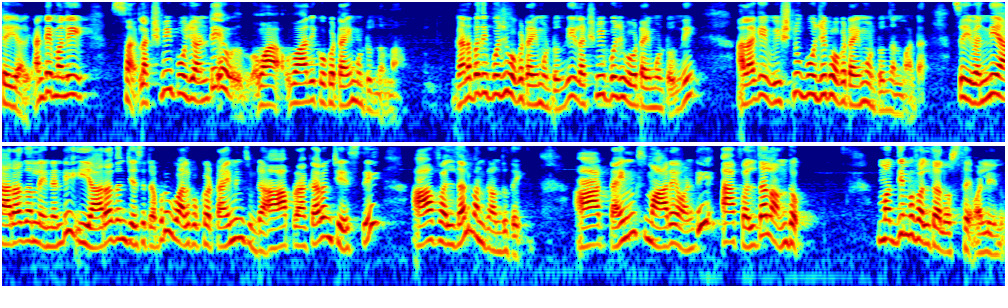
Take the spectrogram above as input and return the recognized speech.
చేయాలి. అంటే మళ్ళీ లక్ష్మీ పూజ అంటే వారికి ఒక టైం ఉంటుందమ్మా. గణపతి పూజకు ఒక టైం ఉంటుంది లక్ష్మీ పూజకు ఒక టైం ఉంటుంది అలాగే విష్ణు పూజకు ఒక టైం ఉంటుంది అనమాట సో ఇవన్నీ ఆరాధనలు ఏంటంటే ఈ ఆరాధన చేసేటప్పుడు వాళ్ళకి ఒక టైమింగ్స్ ఉంటాయి. ఆ ప్రకారం చేస్తే ఆ ఫలితాలు మనకు అందుతాయి. ఆ టైమింగ్స్ మారేవంటే ఆ ఫలితాలు అందవు మధ్యమ ఫలితాలు వస్తాయి మళ్ళీను.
